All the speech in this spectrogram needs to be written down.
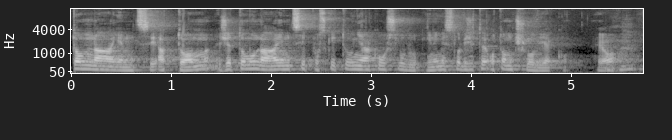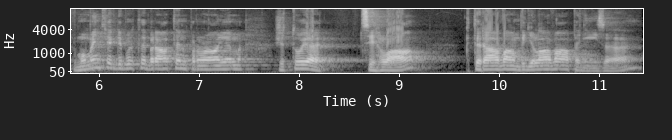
tom nájemci a tom, že tomu nájemci poskytují nějakou službu. Jinými slovy, že to je o tom člověku. Jo? Mhm. V momentě, kdy budete brát ten pronájem, že to je cihla, která vám vydělává peníze,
